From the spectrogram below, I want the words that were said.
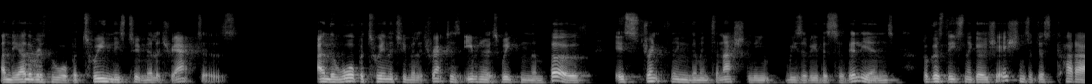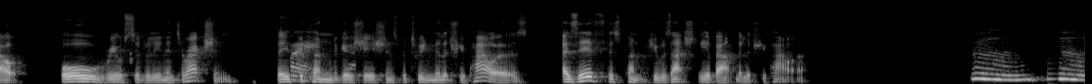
and the other mm. is the war between these two military actors. And the war between the two military actors, even though it's weakening them both, is strengthening them internationally vis-a-vis the civilians, because these negotiations have just cut out all real civilian interaction. They've right. become negotiations between military powers, as if this country was actually about military power. Mm-hmm.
